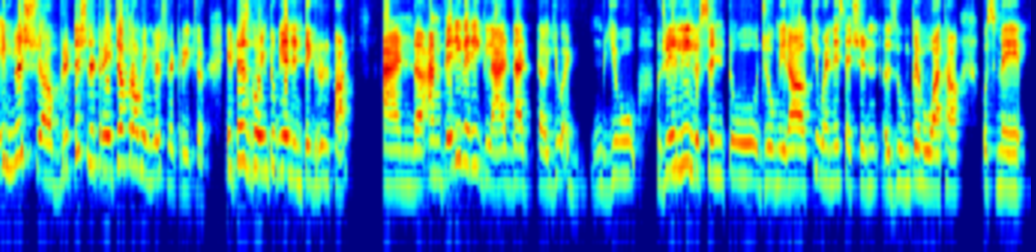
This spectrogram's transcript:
English British literature from English literature it is going to be an integral part and I am very very glad that you you really listen to जो मेरा Q and A session Zoom पे हुआ था उसमें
